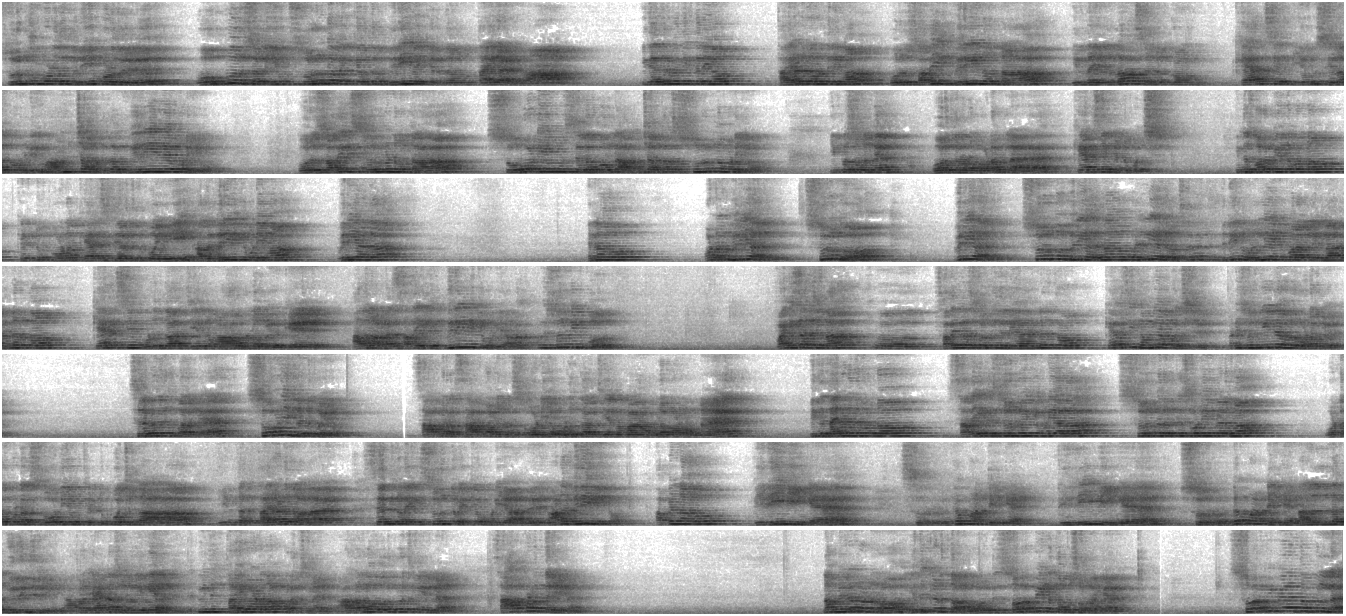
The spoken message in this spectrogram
சுருங்கும் பொழுது விரியும் பொழுது ஒவ்வொரு செல்லையும் சுருங்க வைக்கிறதும் விரிய வைக்கிறதும் தைராய்டு தான். இது எத்தனை பேருக்கு தெரியும்? தைராய்டு தெரியுமா? ஒரு சதை விரியணும்னா இந்த எல்லா செல்லுக்கும் கால்சியத்தையும் சில பொருளையும் அமிச்சா மட்டும் விரியவே முடியும். ஒரு சதை சுருங்கணும்னா சோடியம் சில பொருள் அமிச்சா தான் சுருங்க முடியும். இப்ப சொல்லுங்க ஒருத்தரோட உடம்புல கால்சியம் கெட்டு போச்சு. இந்த சுரப்பி என்ன பண்ணும்? கெட்டு போன கால்சியத்தை எடுத்துட்டு போய் அதை விரிவிக்க முடியுமா? விரியாதா? என்னாகும்? உடம்பு விரியாது. சுருங்கும். விரியாது. சுருங்கும் விரியாது. என்ன ஒல்லி ஒல்லியாயிரும் சில திடீர்னு ஒல்லியாயிட்டு போறாங்க இல்லைங்களா? என்ன அர்த்தம்? கேல்சியம் ஒழுங்கா ஜீரணமாக உள்ள போயிருக்கு. அதனால சதைகளை விரிவிக்க முடியாம சுருங்கிட்டு போகுது. வயசாச்சுன்னா சதையில சுருங்குது இல்லையா? என்ன அர்த்தம்? கேல்சியம் கம்மியா போச்சு. அப்படி சுருங்கிட்டே வரும் உடம்பு. சில பேருக்கு பாருங்க சோடியம் கெட்டு போயிடும் சாப்பிட்ற சாப்பாடுல சோடியம் ஒழுங்கா ஜீரணமா உள்ள போனோம்னா இந்த தைராய்டு என்ன பண்ணும்? சதையில சுருங்க வைக்க முடியாதா? சுருங்குறதுக்கு சோடியம் வேணுமா? உடம்புல சோடியம் கெட்டு போச்சுன்னா இந்த தைராய்டுனால செல்களை சுருங்க வைக்க முடியாது. ஆனா விரிவிக்கும் அப்ப என்ன ஆகும்? விரிவீங்க சுருங்க மாட்டீங்க. விரிவீங்க சுருங்க மாட்டீங்க. நல்லா விரிஞ்சிருவீங்க. அப்புறம் கேட்டா சொல்லுவீங்க இது தைராய்டு தான் பிரச்சனை. அதெல்லாம் ஒரு பிரச்சனை இல்லை. சாப்பிட தெரியல. நம்ம என்ன பண்றோம்? எதுக்கு எடுத்தாலும் இது சுரப்பியில தப்பு சொல்றாங்க. சுரப்பி மேல தப்பு இல்ல.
